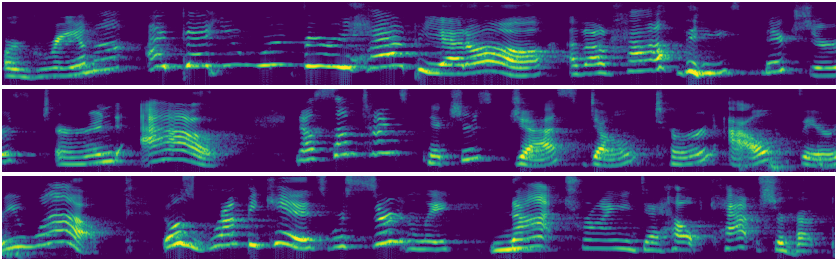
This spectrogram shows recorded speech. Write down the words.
or grandma, I bet you weren't very happy at all about how these pictures turned out. Now, sometimes pictures just don't turn out very well. Those grumpy kids were certainly not trying to help capture a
